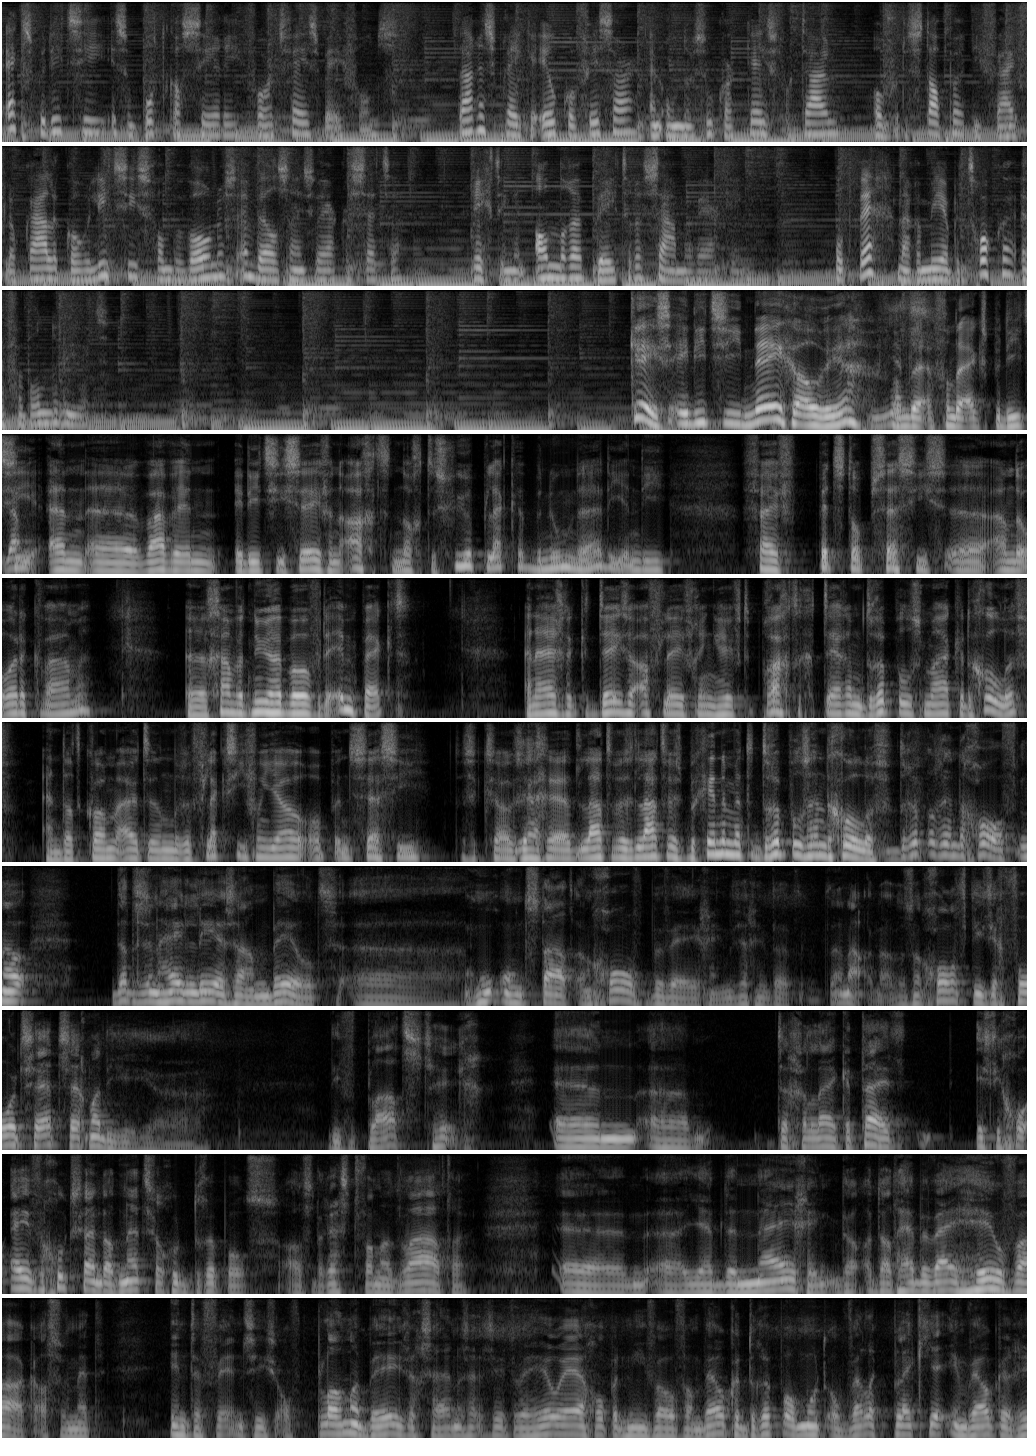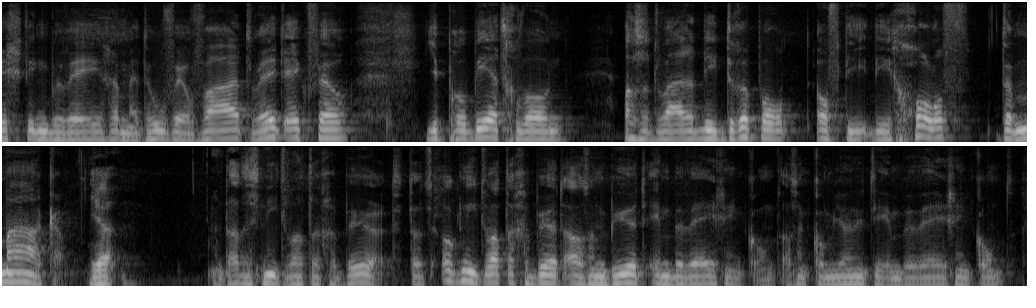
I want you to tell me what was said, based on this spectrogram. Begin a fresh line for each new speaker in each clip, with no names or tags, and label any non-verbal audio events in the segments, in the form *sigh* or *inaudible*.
Expeditie is een podcastserie voor het VSB-fonds. Daarin spreken Eelco Visser en onderzoeker Kees Fortuyn over de stappen die vijf lokale coalities van bewoners en welzijnswerkers zetten richting een andere, betere samenwerking. Op weg naar een meer betrokken en verbonden buurt.
Kees, editie 9 alweer van, de, van de expeditie.
Ja.
En eh, waar we in editie 7 en 8 nog de schuurplekken benoemden, hè, die in die vijf pitstop-sessies eh, aan de orde kwamen, eh, gaan we het nu hebben over de impact. En eigenlijk deze aflevering heeft de prachtige term druppels maken de golf. En dat kwam uit een reflectie van jou op een sessie. Dus ik zou zeggen, laten, we, laten we eens beginnen met de druppels en de golf.
Druppels en de golf. Nou, dat is een heel leerzaam beeld. Eh, hoe ontstaat een golfbeweging? Zeg je dat, nou, nou, dat is een golf die zich voortzet, zeg maar, die, die verplaatst zich. En eh, tegelijkertijd is die even goed zijn dat net zo goed druppels als de rest van het water. En eh, je hebt de neiging, dat, dat hebben wij heel vaak als we met interventies of plannen bezig zijn, dan zitten we heel erg op het niveau van welke druppel moet op welk plekje in welke richting bewegen, met hoeveel vaart, weet ik veel. Je probeert gewoon, als het ware, die druppel of die, die golf te maken.
Ja,
Dat is niet wat er gebeurt. Dat is ook niet wat er gebeurt als een buurt in beweging komt, als een community in beweging komt.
